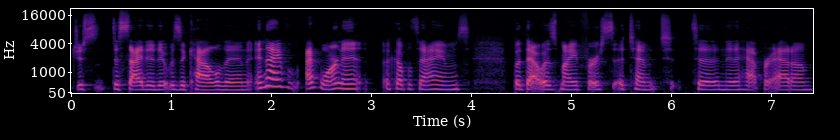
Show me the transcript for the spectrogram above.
just decided it was a Calvin. And I've I've worn it a couple times, but that was my first attempt to knit a hat for Adam.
